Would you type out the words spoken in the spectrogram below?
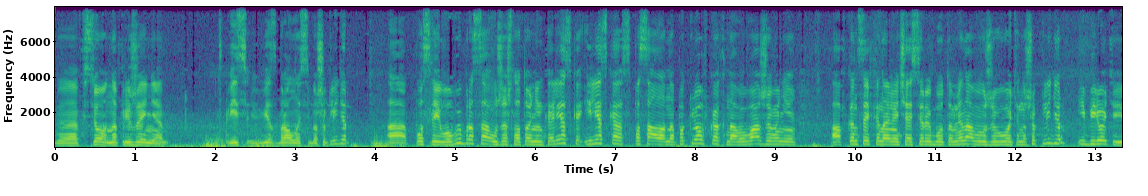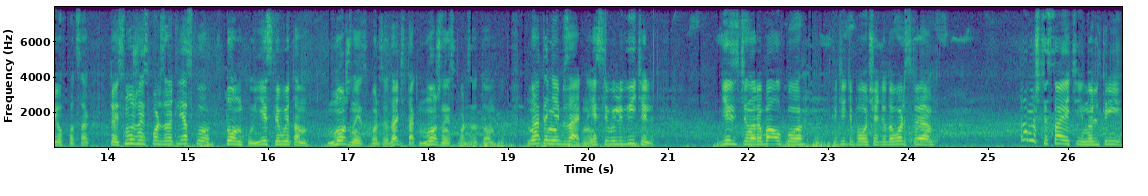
э, все напряжение весь вес брал на себя шок-лидер. А после его выброса уже шла тоненькая леска. И леска спасала на поклевках, на вываживании. А в конце финальной части рыба утомлена, вы уже выводите на шок-лидер и берете ее в подсак. То есть нужно использовать леску тонкую. Если вы там, можно использовать, давайте так, можно использовать тонкую. Но это не обязательно. Если вы любитель, ездите на рыбалку, хотите получать удовольствие, то можете ставить и 0,3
